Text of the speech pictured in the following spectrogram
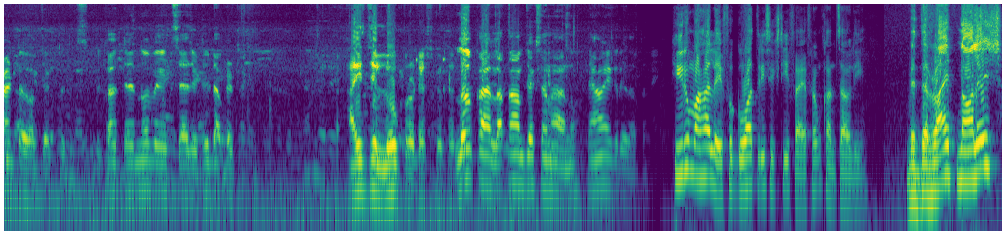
can't uh, object to this because there is no way it says it is double track आयज जे लोक प्रोटेस्ट करतात लोक लोकांक ऑब्जेक्शन आहा न्हू ते हांव एग्री जाता Hiru Mahale for Goa 365 from Cansaulim With the right knowledge,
